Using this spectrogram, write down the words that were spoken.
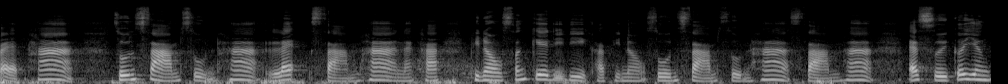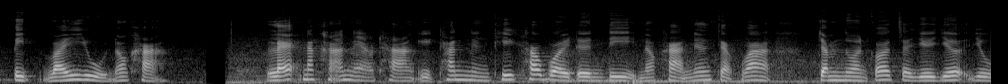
85 0305 และ 35 นะคะ พี่น้องสังเกตดีๆ ค่ะพี่น้อง 0305 35แอดซุยก็ยังติดไว้อยู่เนาะค่ะ และนะคะแนวทางอีกท่านหนึ่งที่เข้าบ่อยเดินดีเนาะค่ะเนื่องจากว่าจำนวนก็จะเยอะๆอยู่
